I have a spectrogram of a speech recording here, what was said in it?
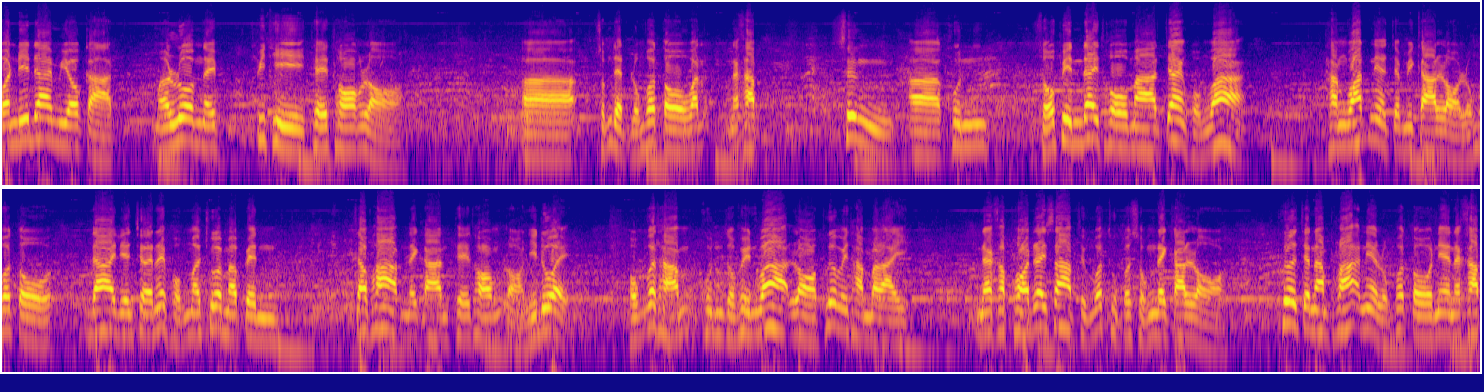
วันนี้ได้มีโอกาสมาร่วมในพิธีเททองหล่ออสมเด็จหลวงพ่อโตวัดนะครับ ซึ่งคุณโสพินได้โทรมาแจ้งผมว่าทางวัดเนี่ยจะมีการหล่อหลวงพ่อโตได้เรียนเชิญให้ผมมาช่วยมาเป็นเจ้าภาพในการเททองหล่อนี้ด้วย ผมก็ถามคุณโสพินว่าหล่อเพื่อไปทำอะไรนะครับพอได้ทราบถึงวัตถุประสงค์ในการหล่อ เพื่อจะนำพระเนี่ยหลวงพ่อโตเนี่ยนะครับ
